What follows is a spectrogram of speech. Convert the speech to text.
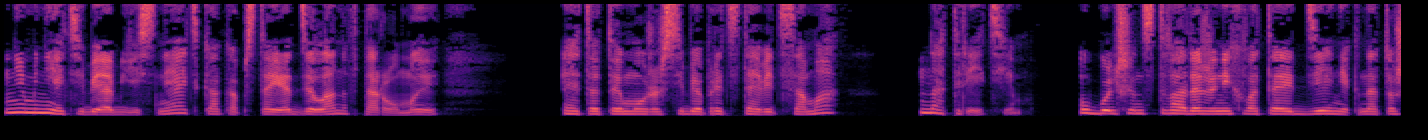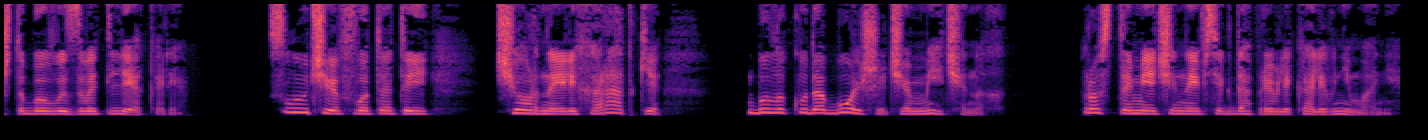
не мне тебе объяснять, как обстоят дела на втором, и... Это ты можешь себе представить сама на третьем. У большинства даже не хватает денег на то, чтобы вызвать лекаря. Случаев вот этой черной лихорадки было куда больше, чем меченых. Просто меченые всегда привлекали внимание.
